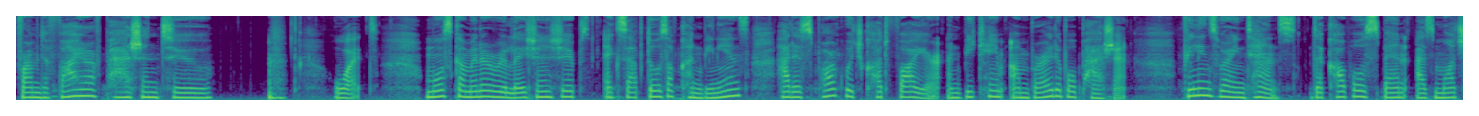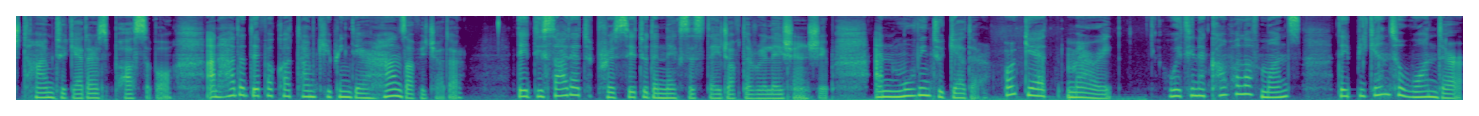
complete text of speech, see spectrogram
From the fire of passion to. what? Most committed relationships, except those of convenience, had a spark which caught fire and became unbridable passion. Feelings were intense. The couple spent as much time together as possible and had a difficult time keeping their hands off each other. They decided to proceed to the next stage of the relationship and move in together or get married. Within a couple of months, they began to wonder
